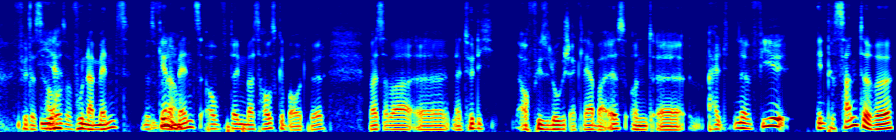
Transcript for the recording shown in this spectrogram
für das Ja. Haus, Fundaments, des Genau. Fundaments, auf dem das Haus gebaut wird, was aber äh, natürlich auch physiologisch erklärbar ist und äh, halt eine viel interessantere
